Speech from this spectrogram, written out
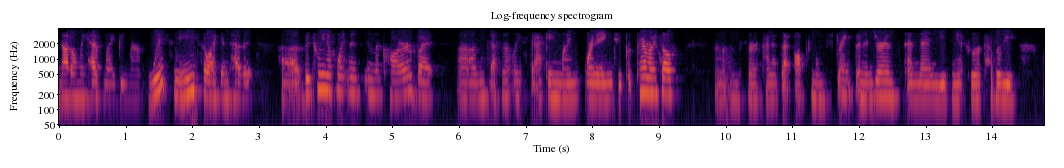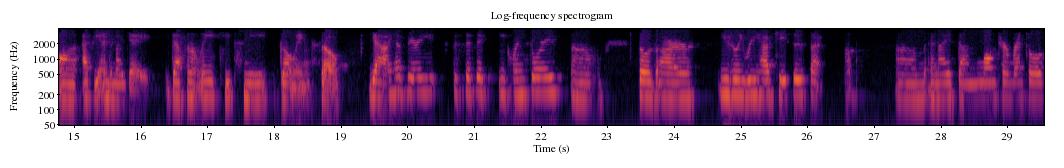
not only have my BEMER with me so I can have it uh, between appointments in the car, but um, definitely stacking my morning to prepare myself um, for kind of that optimum strength and endurance, and then using it for recovery uh, at the end of my day definitely keeps me going. So, yeah, I have very specific equine stories. Um, those are usually rehab cases that come up, um, and I've done long-term rentals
